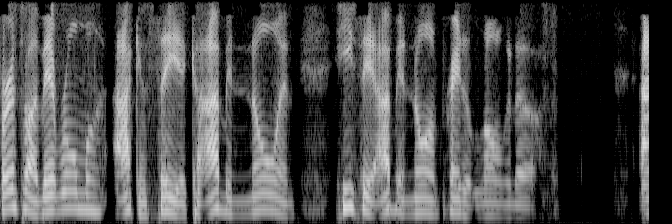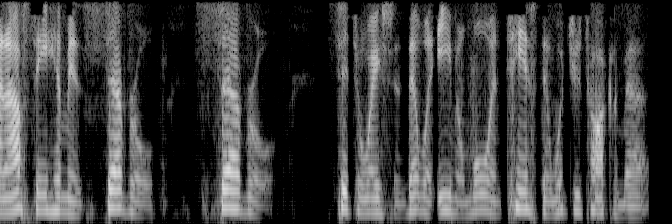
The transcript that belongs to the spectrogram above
First of all, that rumor, I can say it because I've been knowing, he said, I've been knowing Prater long enough. And I've seen him in several, several situations that were even more intense than what you're talking about.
